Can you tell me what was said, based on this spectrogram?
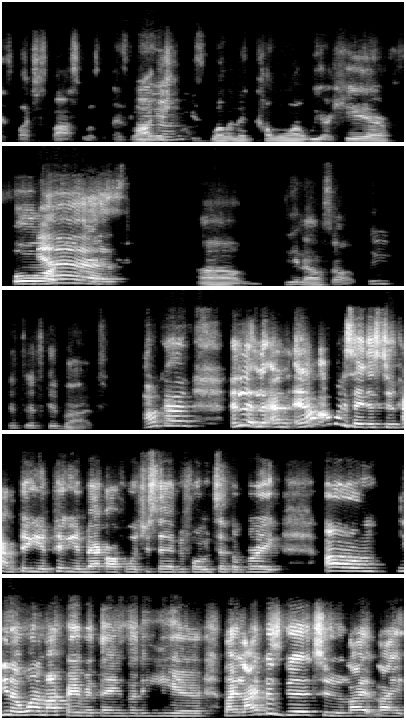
as much as possible. As, as long as Mhm. she's willing to come on, we are here for Yes. um, you know, so we it's it's good vibes. Okay. And look, and, and I, I want to say this too, kind of piggy piggying back off of what you said before we took a break. Um, you know, one of my favorite things of the year, like life is good too. Like like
